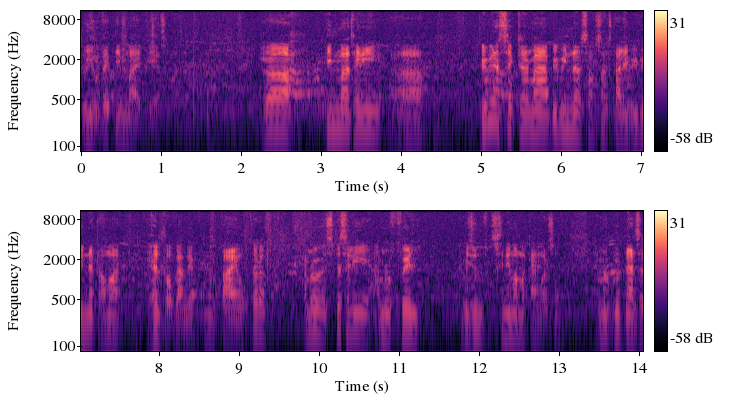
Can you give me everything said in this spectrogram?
दुई हुँदै तिनमा आइपुगेको छ। र तिनमा चाहिँ नि विभिन्न सेक्टरमा विभिन्न संस्थाले विभिन्न ठाउँमा हेल्प भएको हामीले पायौँ। तर हाम्रो स्पेसली हाम्रो फिल्ड हामी जुन सिनेमामा काम गर्छौँ हाम्रो ग्रुप डान्सर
